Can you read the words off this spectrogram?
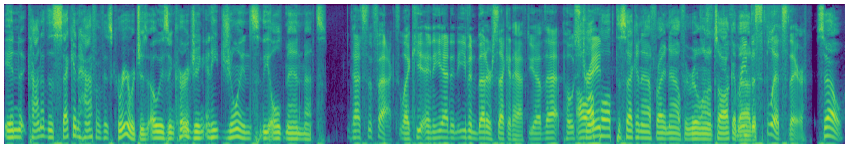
in kind of the second half of his career, which is always encouraging, and he joins the old man Mets. That's the fact. Like he and he had an even better second half. Do you have that post trade? Oh, I'll pull up the second half right now if we really want to talk about Read it. the splits there. So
